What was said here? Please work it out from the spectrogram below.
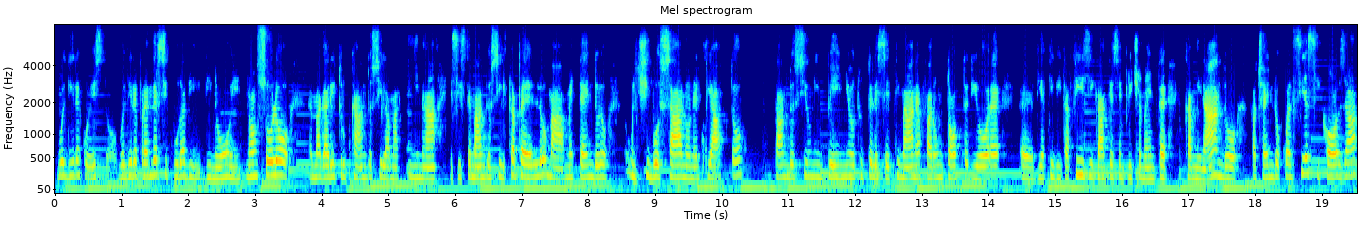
vuol dire questo, vuol dire prendersi cura di, di noi, non solo eh, magari truccandosi la mattina e sistemandosi il capello, ma mettendo il cibo sano nel piatto, dandosi un impegno tutte le settimane a fare un tot di ore eh, di attività fisica, anche semplicemente camminando, facendo qualsiasi cosa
